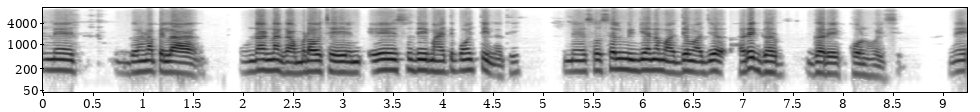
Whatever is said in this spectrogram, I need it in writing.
અને ઘણા પેલા ઊંડાણના ગામડાઓ છે એ સુધી માહિતી પહોંચતી નથી. ને સોશિયલ મીડિયાના માધ્યમ આજે હરેક ઘર, ઘરે એક ફોન હોય છે. ને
